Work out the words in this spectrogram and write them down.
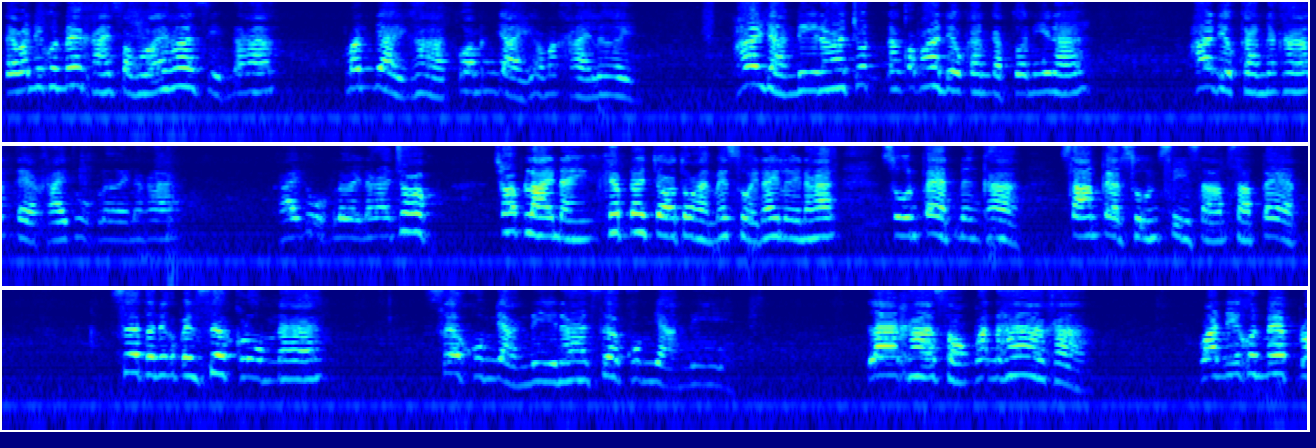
แต่วันนี้คุณแม่ขายสองร้อยห้าสิบนะคะ มันใหญ่ค่ะ ตัวมันใหญ่เอามาขายเลย ผ้าอย่างดีนะคะ ชุดนั้นก็ผ้าเดียวกันกับตัวนี้นะ ผ้าเดียวกันนะคะ แต่ขายถูกเลยนะคะ ขายถูกเลยนะคะ ชอบชอบลายไหน แคปได้จอตัวหายแม่สวยได้เลยนะคะศูนย์แปดหนึ่งค่ะสามแปดศูนย์สี่สามสามแปด เสื้อตัวนี้ก็เป็นเสื้อคลุมนะคะเสื้อคลุมอย่างดีนะคะเสื้อคลุมอย่างดี ราคาสองพันห้าค่ะ วันนี้คุณแม่โปร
